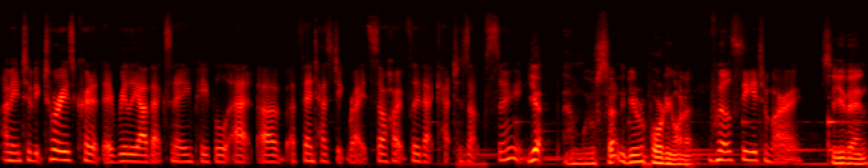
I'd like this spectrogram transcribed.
I mean, to Victoria's credit, they really are vaccinating people at a, a fantastic rate. So hopefully that catches up soon. Yep, and we'll certainly be reporting on it. We'll see you tomorrow. See you then.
